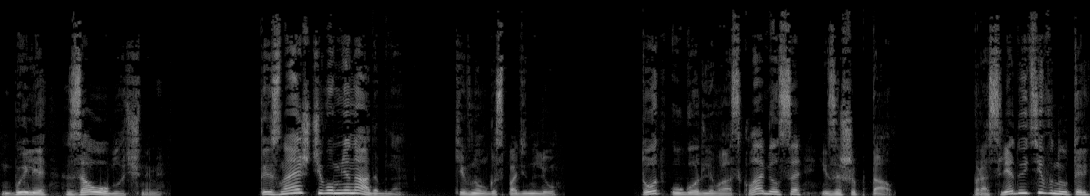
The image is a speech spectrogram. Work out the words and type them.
были заоблачными. «Ты знаешь, чего мне надобно?» — кивнул господин Лю. Тот угодливо осклабился и зашептал. Проследуйте внутрь,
